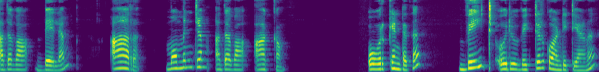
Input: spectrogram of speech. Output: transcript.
അഥവാ ബലം. ആറ് മൊമെന്റം അഥവാ ആക്കം. ഓർക്കേണ്ടത് വെയിറ്റ് ഒരു വെക്റ്റർ ക്വാണ്ടിറ്റിയാണ്.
